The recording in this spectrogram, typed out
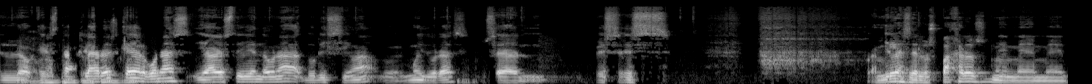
lo no, que está claro es que hay algunas, ya estoy viendo una durísima, muy duras, o sea, es. es a mí las de los pájaros me, me, me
